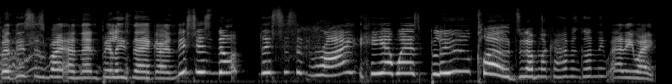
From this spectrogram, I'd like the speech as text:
but this is my and then Billy's there going, "This is not, this isn't right. He wears blue clothes," and I'm like, "I haven't got any." Anyway,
